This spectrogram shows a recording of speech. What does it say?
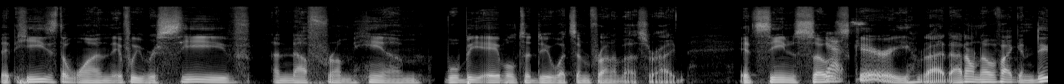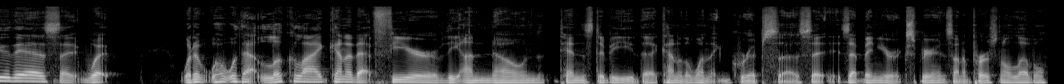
that he's the one, if we receive enough from him, we'll be able to do what's in front of us, right? It seems so yes. scary, right? I don't know if I can do this. What what what would that look like? Kind of that fear of the unknown tends to be the kind of the one that grips us. Has that been your experience on a personal level?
